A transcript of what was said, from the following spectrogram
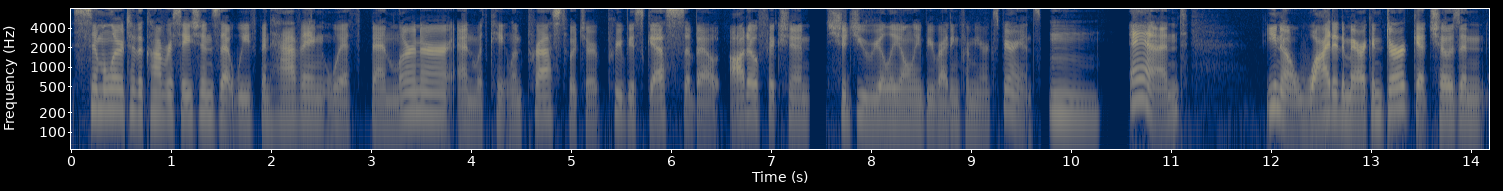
similar to the conversations that we've been having with Ben Lerner and with Kaitlin Prest, which are previous guests about autofiction. Should you really only be writing from your experience? Mm. And, you know, why did American Dirt get chosen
